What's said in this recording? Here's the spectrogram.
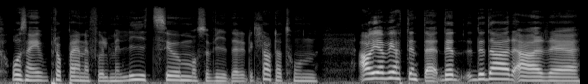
Och sen proppa henne full med litium och så vidare. Det är klart att hon Ja, jag vet inte. Det, det där är... Eh,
